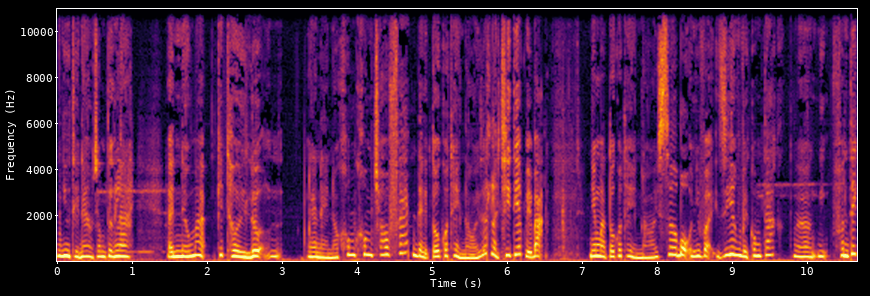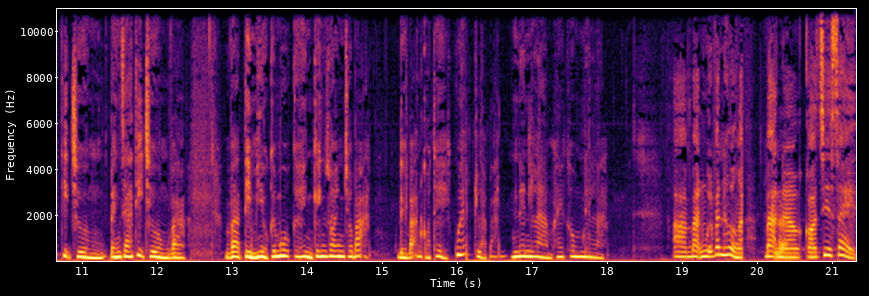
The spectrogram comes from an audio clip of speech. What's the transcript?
như thế nào trong tương lai. Nếu mà cái thời lượng ngày này nó không không cho phép để tôi có thể nói rất là chi tiết với bạn nhưng mà tôi có thể nói sơ bộ như vậy riêng về công tác uh, phân tích thị trường đánh giá thị trường và và tìm hiểu cái mô hình kinh doanh cho bạn để bạn có thể quyết là bạn nên làm hay không nên làm À, bạn Nguyễn Văn Hưởng ạ, bạn dạ. À, có chia sẻ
